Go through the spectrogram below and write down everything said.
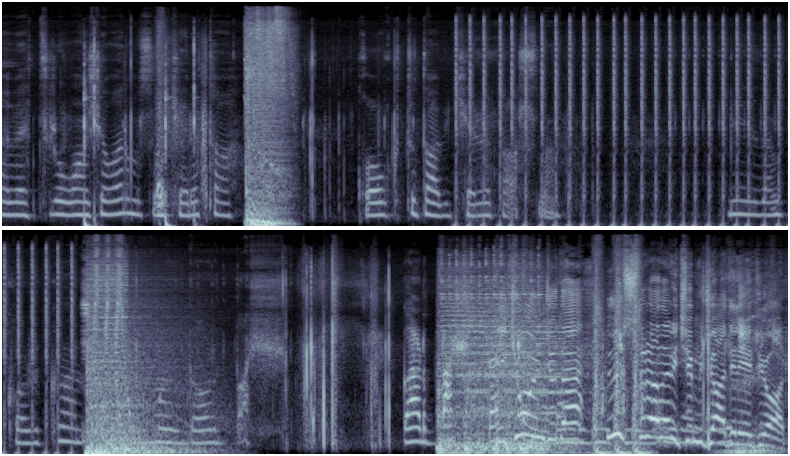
Evet, rovanşa var mısın kereta? Korktu tabii kereta aslan. Bizden korkan ama kardeş. Kardeş. İki oyuncu da üst sıralar için mücadele ediyor.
